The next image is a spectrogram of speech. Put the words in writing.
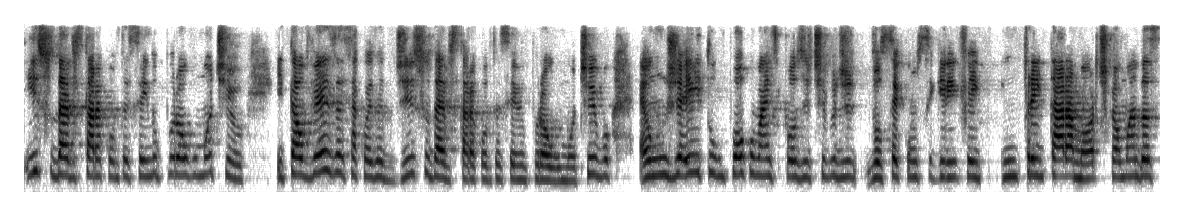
isso deve estar acontecendo por algum motivo. E talvez essa coisa disso deve estar acontecendo por algum motivo é um jeito um pouco mais positivo de você conseguir enfrentar a morte, que é uma das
